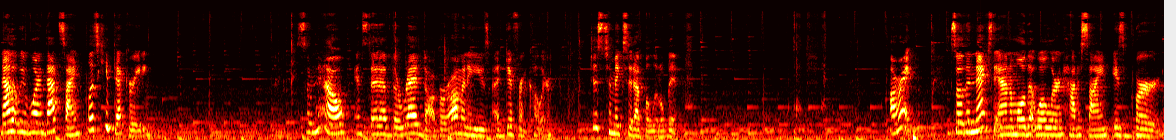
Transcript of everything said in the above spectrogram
Now that we've learned that sign, let's keep decorating. So now, instead of the red dauber, I'm gonna use a different color, just to mix it up a little bit. All right, so the next animal that we'll learn how to sign is bird.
